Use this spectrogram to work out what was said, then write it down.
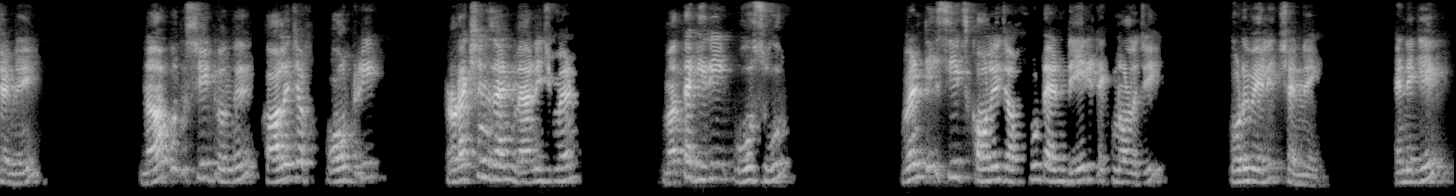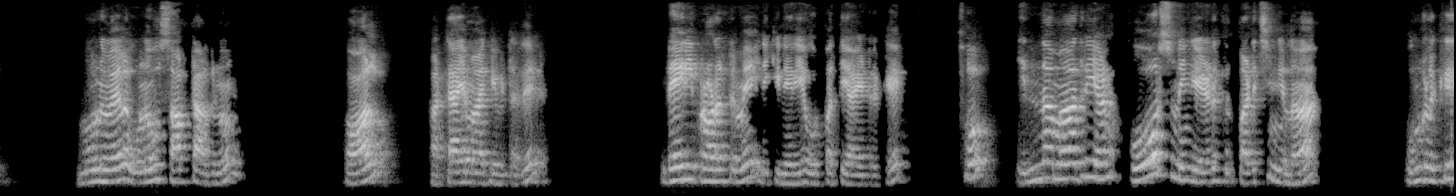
Chennai நாற்பது சீட் வந்து college of poultry productions and management Mathigiri Hosur twenty seats college of food and dairy technology Koduveli Chennai இன்னைக்கு மூணு வேளை உணவு சாப்பிட்டாகணும். பால் கட்டாயமாகிவிட்டது. டெய்ரி ப்ராடக்ட்டுமே இன்னைக்கு நிறைய உற்பத்தி ஆயிட்டு இருக்கு ஸோ இந்த மாதிரியான கோர்ஸ் நீங்க எடுத்து படிச்சீங்கன்னா உங்களுக்கு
